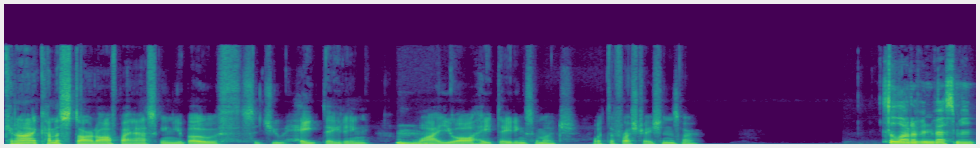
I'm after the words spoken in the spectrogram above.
can I kind of start off by asking you both, since you hate dating, mm-hmm. why you all hate dating so much? What the frustrations are? It's a lot of investment.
